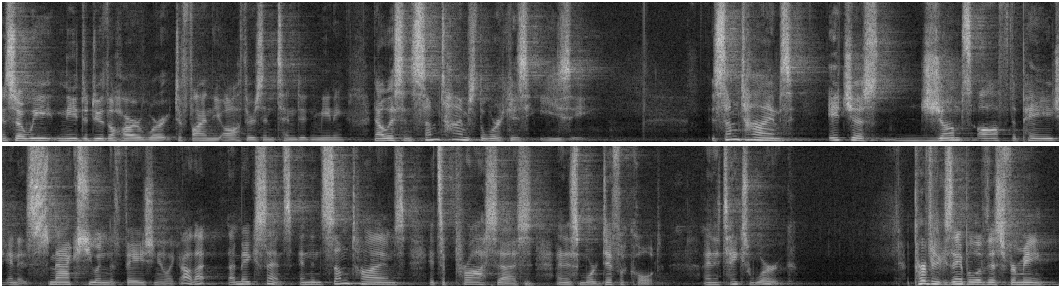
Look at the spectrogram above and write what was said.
And so we need to do the hard work to find the author's intended meaning. Now, listen, sometimes the work is easy. Sometimes it just jumps off the page and it smacks you in the face, and you're like, oh, that, that makes sense. And then sometimes it's a process and it's more difficult and it takes work. A perfect example of this for me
